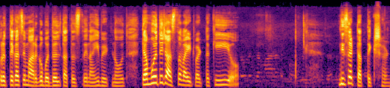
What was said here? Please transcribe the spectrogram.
प्रत्येकाचे मार्ग बदलतातच. ते नाही भेटणं होत त्यामुळे ते जास्त वाईट वाटतं की निसटतात ते क्षण.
